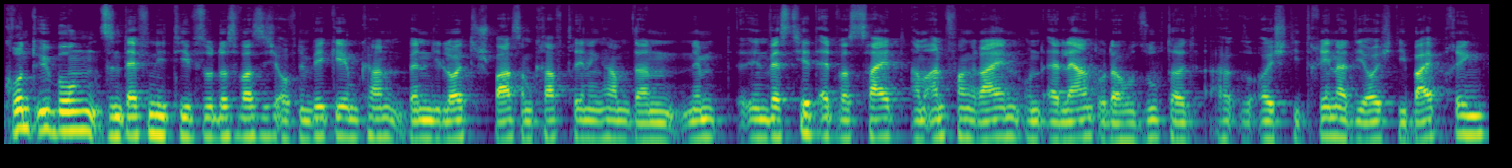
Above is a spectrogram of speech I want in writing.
Grundübungen sind definitiv so das, was ich auf den Weg geben kann. Wenn die Leute Spaß am Krafttraining haben, dann nimmt, investiert etwas Zeit am Anfang rein und erlernt oder sucht halt also euch die Trainer, die euch die beibringen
